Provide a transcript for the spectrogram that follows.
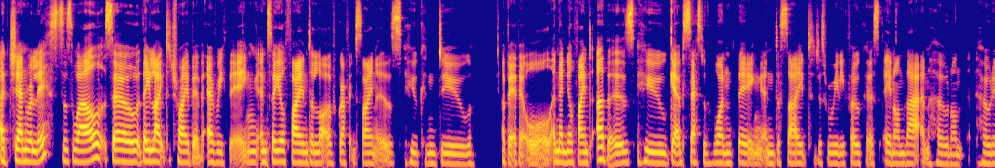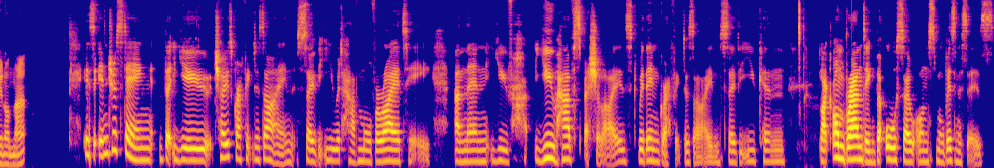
are generalists as well so they like to try a bit of everything and so you'll find a lot of graphic designers who can do a bit of it all and then you'll find others who get obsessed with one thing and decide to just really focus in on that and hone on hone in on that. It's interesting that you chose graphic design so that you would have more variety and then you've you have specialized within graphic design so that you can like on branding but also on small businesses.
